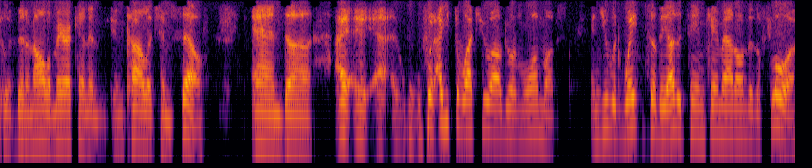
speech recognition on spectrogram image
who had been an All American in, in college himself, and uh, I, I, I I used to watch you all during warm ups, and you would wait until the other team came out onto the floor,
